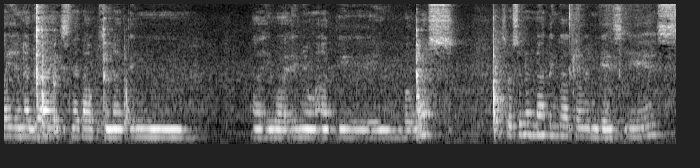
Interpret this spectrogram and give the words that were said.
ayan na guys. Natapos na natin ah, hiwain yung ating bangus. So, sunod natin gagawin guys is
